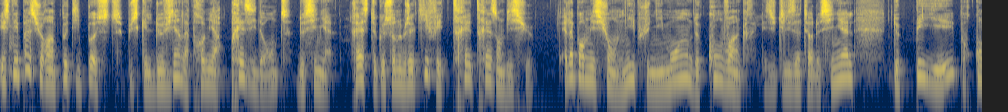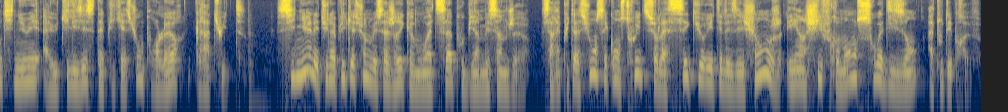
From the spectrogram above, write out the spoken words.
Et ce n'est pas sur un petit poste, puisqu'elle devient la première présidente de Signal. Reste que son objectif est très très ambitieux. Elle a pour mission ni plus ni moins de convaincre les utilisateurs de Signal de payer pour continuer à utiliser cette application pour l'heure gratuite. Signal est une application de messagerie comme WhatsApp ou bien Messenger. Sa réputation s'est construite sur la sécurité des échanges et un chiffrement soi-disant à toute épreuve.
